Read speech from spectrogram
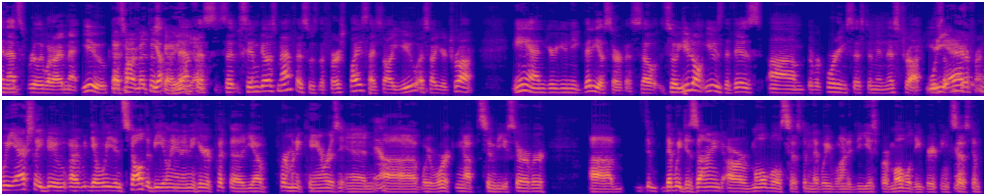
And that's really what I met you. That's how I met this yep, guy. Memphis. So Sim Ghost Memphis was the first place I saw you. I saw your truck and your unique video service. So so you don't use the Viz, um, the recording system in this truck. You we something act, different. we actually do. Uh, you know, we installed the VLAN in here, put the you know permanent cameras in. Yeah. Uh, we're working off the SimView server. Uh, th- then we designed our mobile system that we wanted to use for a mobile debriefing Yeah. system.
